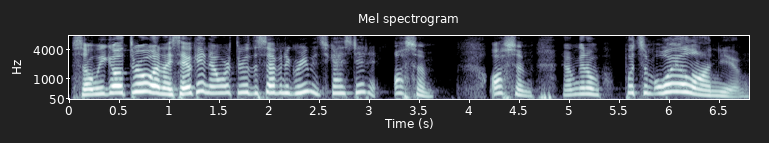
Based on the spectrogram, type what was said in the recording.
So we go through and I say, okay, now we're through the seven agreements. You guys did it. Awesome. Awesome. Now I'm going to put some oil on you.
